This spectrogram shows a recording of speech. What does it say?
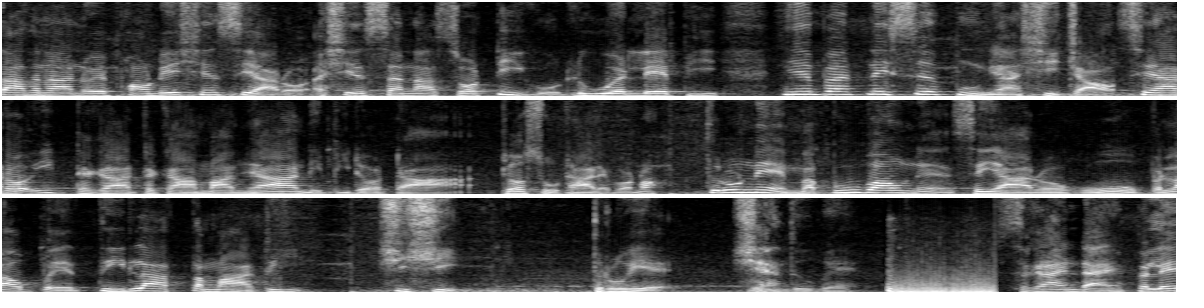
သာသနာ့နယ်ဖောင်ဒေးရှင်းဆရာတော်အရှင်ဆန္ဒဇောတိကိုလူဝက်လဲပြီးညှဉ်းပန်းနှိပ်စက်မှုများရှိကြောင်းဆရာတော်ဤတကာတကာမများကနေပြီးတော့ဒါပြောဆိုထားတယ်ပေါ့နော်သူတို့နဲ့မပူးပေါင်းတဲ့ဆရာတော်ကိုဘလောက်ပဲသီလတမာတိရှိရှိသူတို့ရဲ့ ရန်သူပဲဆစကိုင်းတိုင်းပလဲ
